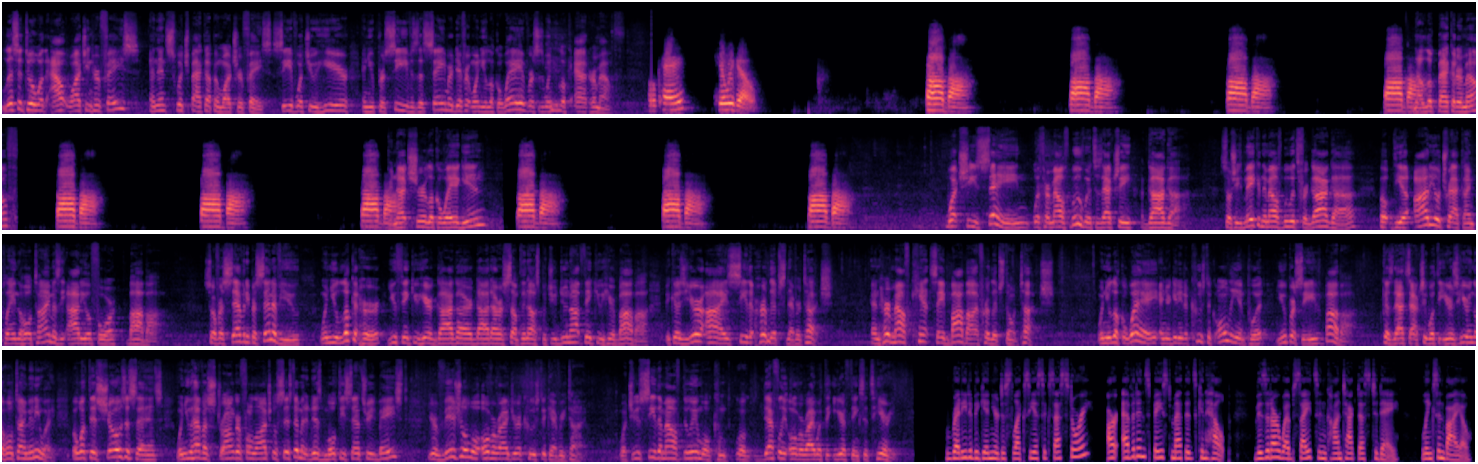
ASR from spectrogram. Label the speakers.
Speaker 1: Listen to it without watching her face, and then switch back up and watch her face. See if what you hear and you perceive is the same or different when you look away versus when you look at her mouth.
Speaker 2: Okay, here we go. Baba, Baba, Baba, Baba.
Speaker 1: Now look back at her mouth.
Speaker 2: Baba, Baba, Baba.
Speaker 1: You're not sure, look away again.
Speaker 2: Baba, Baba, Baba.
Speaker 1: What she's saying with her mouth movements is actually gaga. So she's making the mouth movements for gaga, but the audio track I'm playing the whole time is the audio for baba. So for 70% of you, when you look at her, you think you hear gaga or dada or something else, but you do not think you hear baba because your eyes see that her lips never touch. And her mouth can't say baba if her lips don't touch. When you look away and you're getting acoustic only input, you perceive baba because that's actually what the ear is hearing the whole time anyway. But what this shows us is when you have a stronger phonological system and it is multisensory based, your visual will override your acoustic every time. What you see the mouth doing will, com- will definitely override what the ear thinks it's hearing.
Speaker 3: Ready to begin your dyslexia success story? Our evidence based methods can help. Visit our websites and contact us today. Links in bio.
